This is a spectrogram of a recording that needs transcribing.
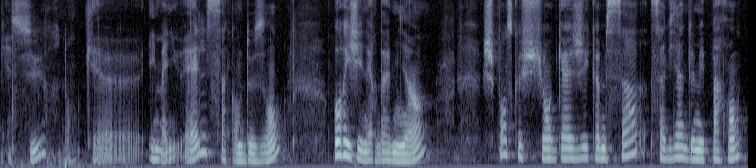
Bien sûr. Donc euh, Emmanuel, 52 ans, originaire d'Amiens. Je pense que je suis engagée comme ça. Ça vient de mes parents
